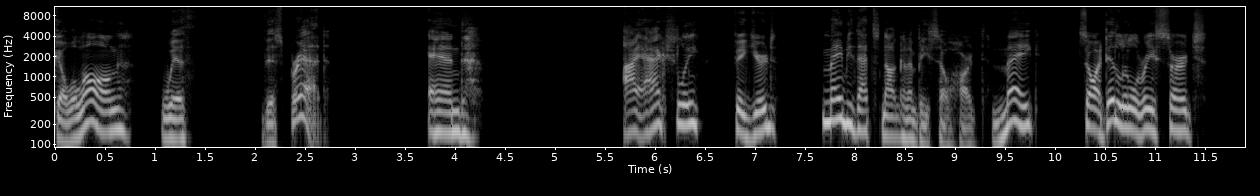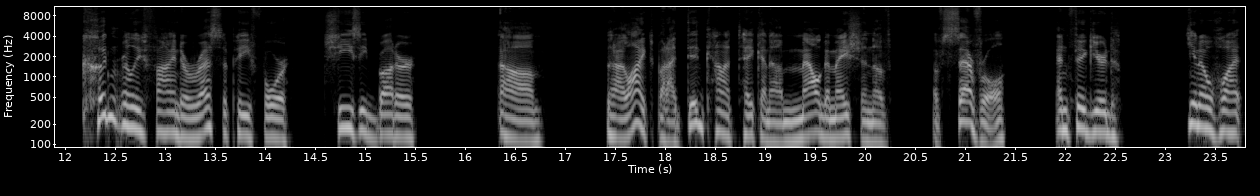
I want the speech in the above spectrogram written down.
go along with this bread. And I actually figured maybe that's not going to be so hard to make. So I did a little research, couldn't really find a recipe for cheesy butter um, that I liked, but I did kind of take an amalgamation of, of several and figured, you know what,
